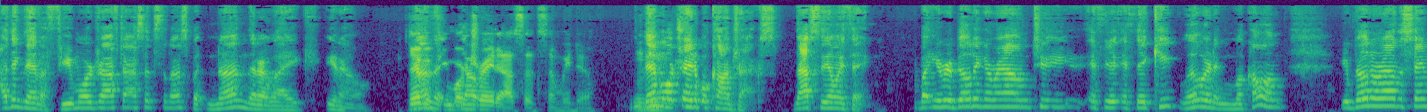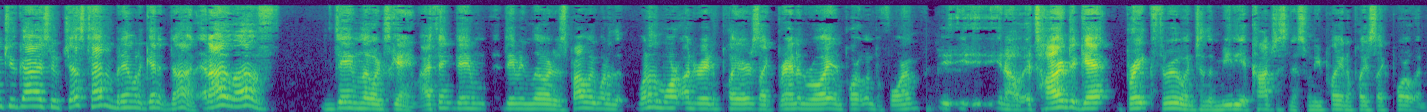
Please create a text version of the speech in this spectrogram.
I think they have a few more draft assets than us, but none that are like you know. They have none a that few more don't- trade assets than we do. They have mhm. more tradable contracts. That's the only thing. But you're rebuilding around to if you if they keep Lillard and McCollum, you're building around the same two guys who just haven't been able to get it done. And I love Dame Lillard's game. I think Dame Damian Lillard is probably one of the one of the more underrated players, like Brandon Roy in Portland before him. You, you know, it's hard to get breakthrough into the media consciousness when you play in a place like Portland.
